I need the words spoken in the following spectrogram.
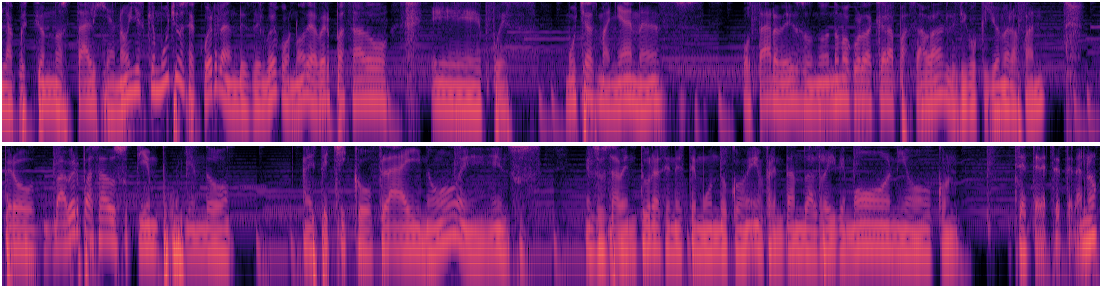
la cuestión nostalgia, ¿no? Y es que muchos se acuerdan, desde luego, ¿no? De haber pasado, eh, pues, muchas mañanas o tardes, o no, no me acuerdo a qué hora pasaba, les digo que yo no era fan, pero haber pasado su tiempo viendo a este chico Fly, ¿no? Eh, en, sus, en sus aventuras en este mundo, enfrentando al rey demonio, con etcétera, etcétera, ¿no?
